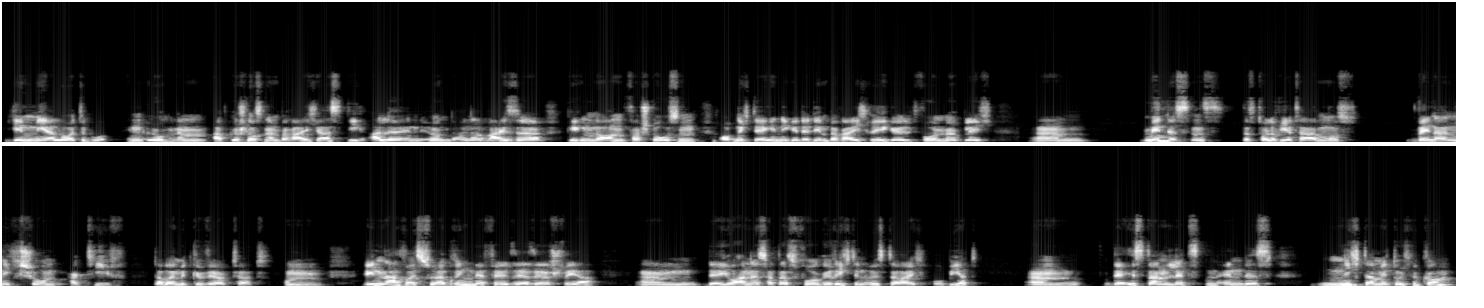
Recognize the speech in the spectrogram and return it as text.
je mehr Leute du in irgendeinem abgeschlossenen Bereich hast, die alle in irgendeiner Weise gegen Normen verstoßen, ob nicht derjenige, der den Bereich regelt, womöglich ähm, mindestens das toleriert haben muss, wenn er nicht schon aktiv dabei mitgewirkt hat. Um den Nachweis zu erbringen, der fällt sehr, sehr schwer. Ähm, der Johannes hat das vor Gericht in Österreich probiert. Ähm, der ist dann letzten Endes nicht damit durchgekommen.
